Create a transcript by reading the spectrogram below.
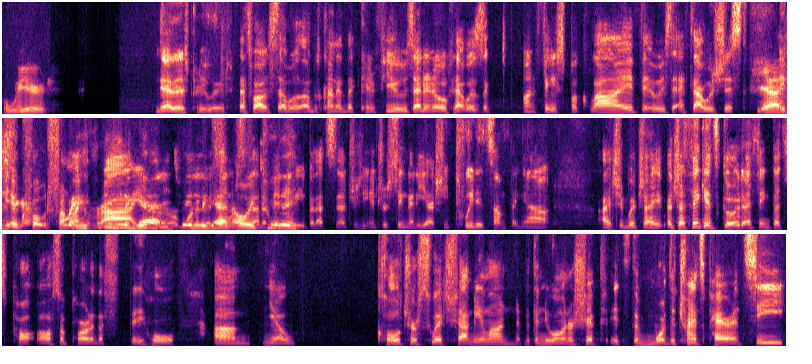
weird. Yeah, that is pretty weird. That's why I was I was kind of like confused. I didn't know if that was like on Facebook Live. It was if that was just yeah, maybe a quote from like Rai again. or, one of again. Oh, he tweeted. Italy, but that's actually interesting that he actually tweeted something out, which I which I think it's good. I think that's also part of the the whole um, you know culture switch at Milan with the new ownership. It's the more the transparency,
